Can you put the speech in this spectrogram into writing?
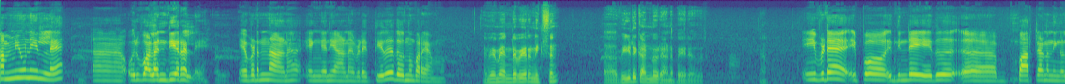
കമ്മ്യൂണിലെ ആ, ഒരു വളണ്ടിയർ അല്ലേ? എവിടെ നിന്നാണ് എങ്ങനെയാണ് ഇവിടെ എത്തിയത്? ഇതൊന്നും പറയാമോ? എന്റെ പേര് നിക്സൺ. വീട് കണ്ണൂരാണ് പേര് ഇവിടെ ഇപ്പോൾ ഇതിന്റെ ഏത് പാർട്ടാണ് നിങ്ങൾ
